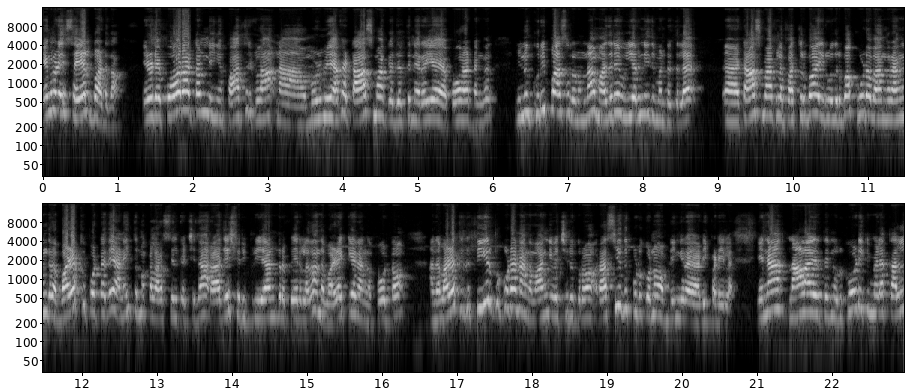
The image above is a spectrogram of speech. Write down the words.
எங்களுடைய செயல்பாடு தான். என்னுடைய போராட்டம் நீங்க பார்த்திருக்கலாம். நான் முழுமையாக டாஸ்மாக் எதிர்த்து நிறைய போராட்டங்கள். இன்னும் குறிப்பா சொல்லணும்னா மதுரை உயர்நீதிமன்றத்துல அஹ், டாஸ்மாக்ல பத்து ரூபாய் இருபது ரூபாய் கூட வாங்குறாங்கங்கிற வழக்கு போட்டதே அனைத்து மக்கள் அரசியல் கட்சி தான் ராஜேஸ்வரி பிரியான்ற பேர்ல தான் அந்த வழக்கே நாங்க போட்டோம். அந்த வழக்குக்கு தீர்ப்பு கூட நாங்க வாங்கி வச்சிருக்கிறோம். ரசீது கொடுக்கணும் அப்படிங்கிற அடிப்படையில. ஏன்னா நாலாயிரத்தி ஐநூறு கோடிக்கு மேல கள்ள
